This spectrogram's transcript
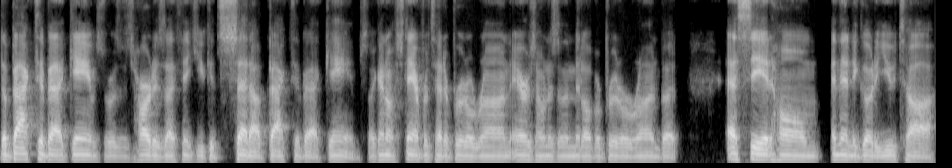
the back to back games was as hard as I think you could set up back to back games. Like I know Stanford's had a brutal run, Arizona's in the middle of a brutal run, but SC at home, and then to go to Utah,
